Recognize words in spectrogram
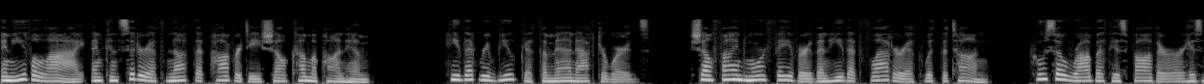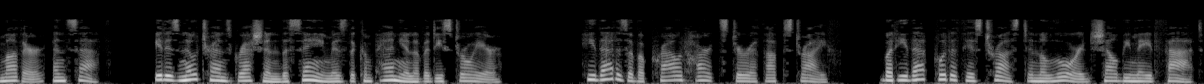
an evil eye, and considereth not that poverty shall come upon him. He that rebuketh a man afterwards shall find more favor than he that flattereth with the tongue. Whoso robbeth his father or his mother, and saith, It is no transgression the same is the companion of a destroyer. He that is of a proud heart stirreth up strife. But he that putteth his trust in the Lord shall be made fat.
